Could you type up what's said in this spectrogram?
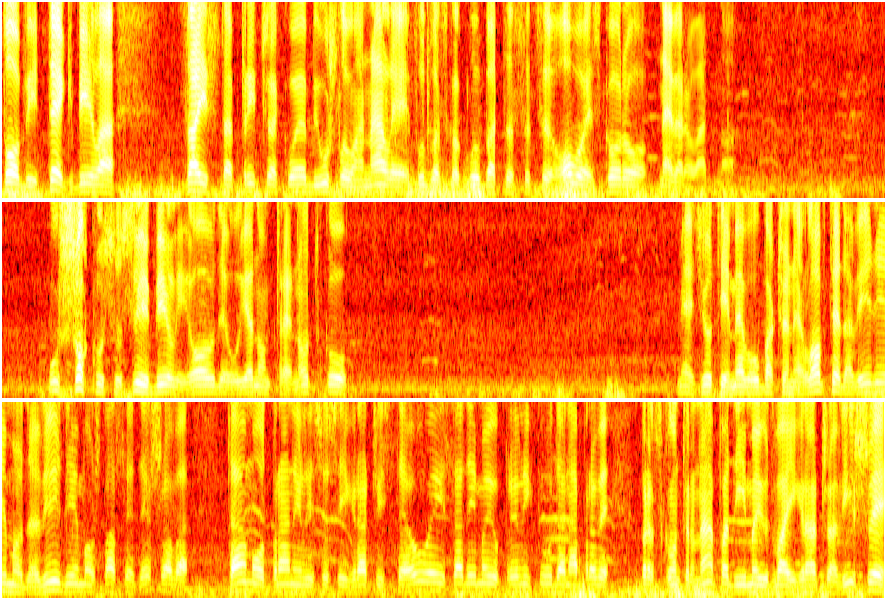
to bi tek bila zaista priča koja bi ušla u anale futbolskog kluba TSC. Ovo je skoro neverovatno. U šoku su svi bili ovde u jednom trenutku. Međutim, evo ubačene lopte, da vidimo, da vidimo šta se dešava tamo. Odbranili su se igrači Steaue i sada imaju priliku da naprave brz kontranapad. Imaju dva igrača više,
